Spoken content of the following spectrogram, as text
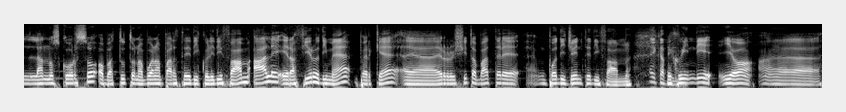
l'anno scorso ho battuto una buona parte di quelli di FAM. Ale era fiero di me perché eh, ero riuscito a battere un po' di gente di FAM. hai E quindi io eh,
